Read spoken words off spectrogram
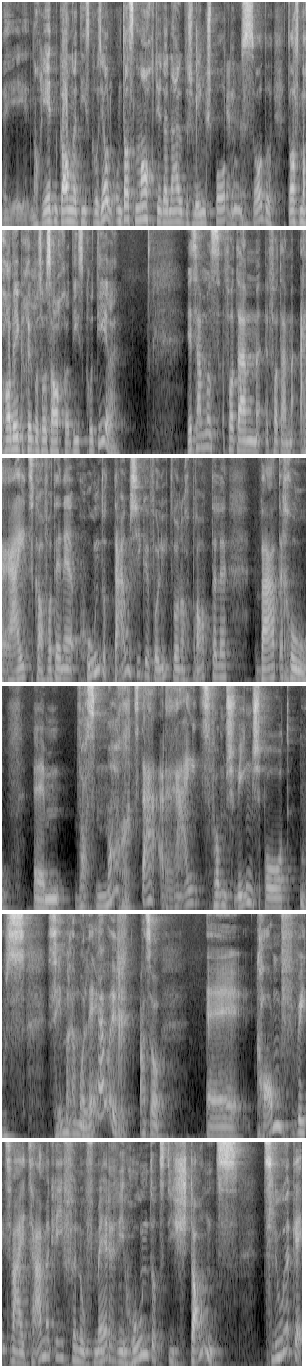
äh, nach jedem Gang eine Diskussion. Und das macht ja dann auch der Schwingsport genau. aus, oder? Dass man kann wirklich über solche Sachen diskutieren Jetzt haben wir es von dem, von dem Reiz gehabt, von diesen Hunderttausenden von Leuten, die nach Brattelen werden kommen. Ähm, was macht der Reiz vom Schwingsport aus? Sind wir einmal ehrlich? Also, äh, Kampf wie zwei zusammengreifen auf mehrere hundert Distanz zu schauen,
